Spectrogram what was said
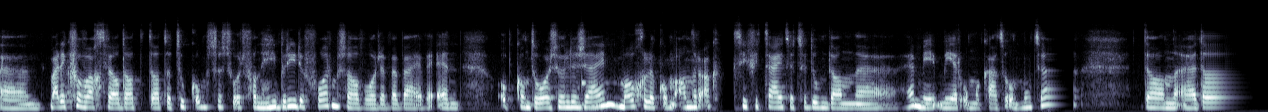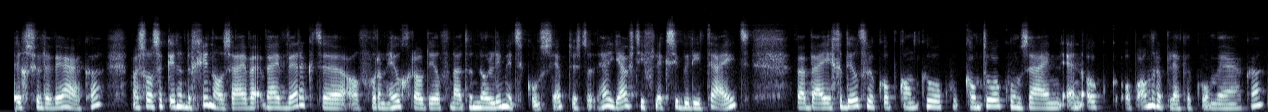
Um, maar ik verwacht wel dat, dat de toekomst een soort van hybride vorm zal worden, waarbij we en op kantoor zullen zijn, mogelijk om andere activiteiten te doen dan hè, meer, meer om elkaar te ontmoeten, dan uh, dat zullen werken. Maar zoals ik in het begin al zei, wij, wij werkten al voor een heel groot deel vanuit een no-limits concept. Dus hè, juist die flexibiliteit, waarbij je gedeeltelijk op kantoor, kantoor kon zijn en ook op andere plekken kon werken.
